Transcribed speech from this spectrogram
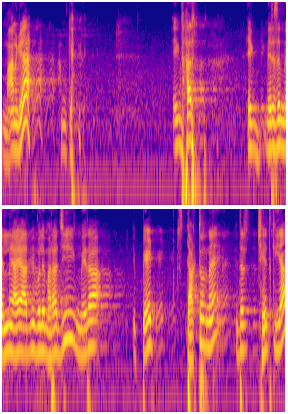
मान गया? हम क्या? एक बार, एक मेरे से मिलने आए आदमी, बोले, महाराज जी, मेरा पेट डॉक्टर ने इधर छेद किया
